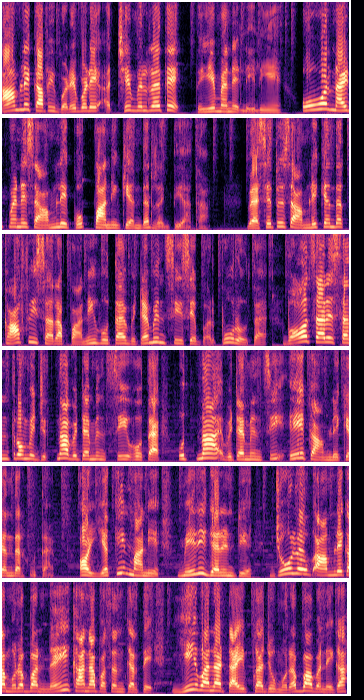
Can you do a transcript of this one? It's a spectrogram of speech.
आमले काफ़ी बड़े बड़े अच्छे मिल रहे थे तो ये मैंने ले लिए ओवरनाइट मैंने इस आमले को पानी के अंदर रख दिया था। वैसे तो इस आमले के अंदर काफ़ी सारा पानी होता है विटामिन सी से भरपूर होता है। बहुत सारे संतरों में जितना विटामिन सी होता है, उतना विटामिन सी एक आंवले के अंदर होता है। और यकीन मानिए, मेरी गारंटी है, जो लोग आमले का मुरब्बा नहीं खाना पसंद करते, ये वाला टाइप का जो मुरब्बा बनेगा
